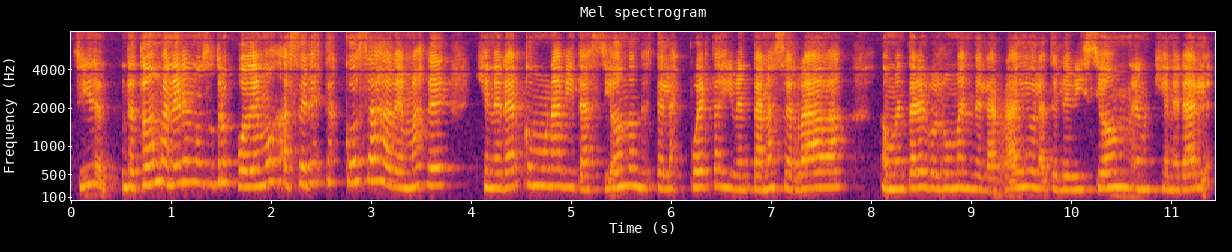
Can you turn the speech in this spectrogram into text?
Sí, de, todas maneras nosotros podemos hacer estas cosas, además de generar como una habitación donde estén las puertas y ventanas cerradas, aumentar el volumen de la radio, la televisión, en general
